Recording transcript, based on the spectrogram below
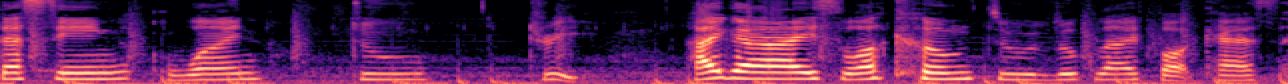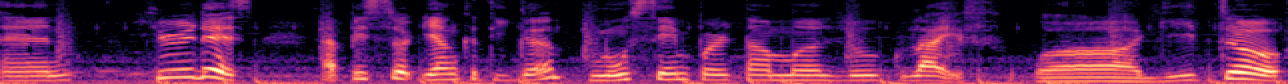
testing. One, two, three. Hi guys, welcome to Look Life Podcast and here it is. Episod yang ketiga, musim pertama Look Life. Wah, gitu.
